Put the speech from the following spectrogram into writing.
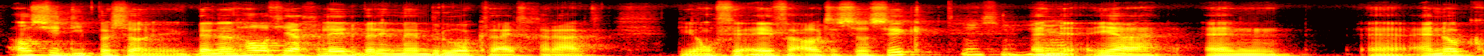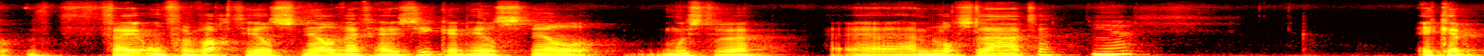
als je die persoon. Ik ben een half jaar geleden ben ik mijn broer kwijtgeraakt, die ongeveer even oud is als ik. weet je, En ja. eh, ja, en, eh, en ook vrij onverwacht. Heel snel werd hij ziek en heel snel moesten we eh, hem loslaten. ja. Ik heb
